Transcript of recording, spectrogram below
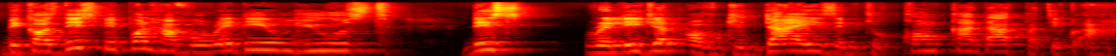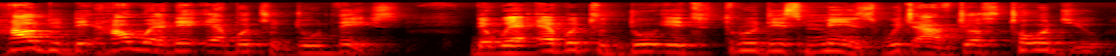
Because these people have already used this religion of Judaism to conquer that particular. How did they how were they able to do this? They were able to do it through these means, which I've just told you.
